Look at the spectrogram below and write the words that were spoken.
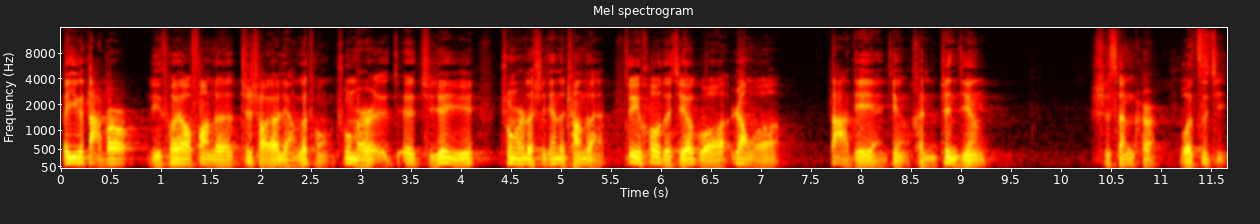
背一个大包，里头要放着至少要两个桶，出门呃取决于出门的时间的长短。最后的结果让我大跌眼镜，很震惊，十三克。我自己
